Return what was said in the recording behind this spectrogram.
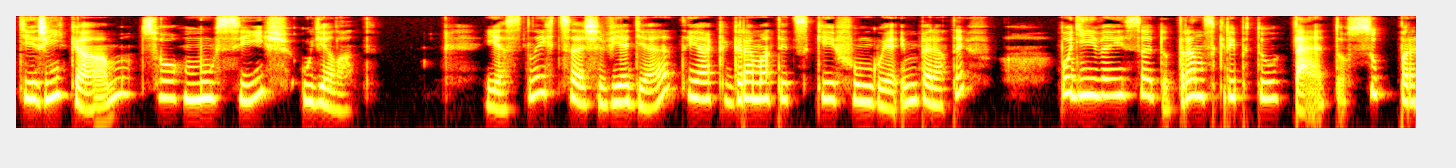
ti říkám, co musíš udělat. Jestli chceš vědět, jak gramaticky funguje imperativ, podívej se do transkriptu této super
